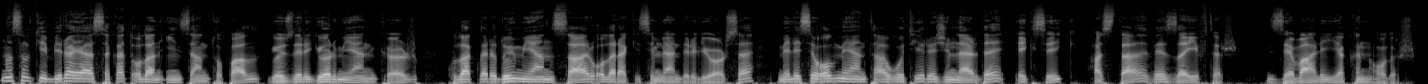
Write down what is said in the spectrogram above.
Nasıl ki bir ayağı sakat olan insan topal, gözleri görmeyen kör, kulakları duymayan sağır olarak isimlendiriliyorsa, melesi olmayan tağuti rejimlerde eksik, hasta ve zayıftır. Zevali yakın olur.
